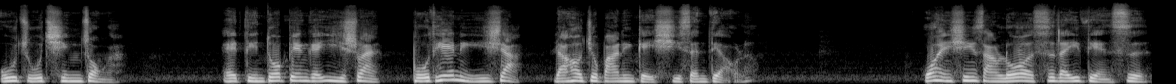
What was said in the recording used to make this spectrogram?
无足轻重啊！哎，顶多编个预算补贴你一下，然后就把你给牺牲掉了。我很欣赏罗尔斯的一点是，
